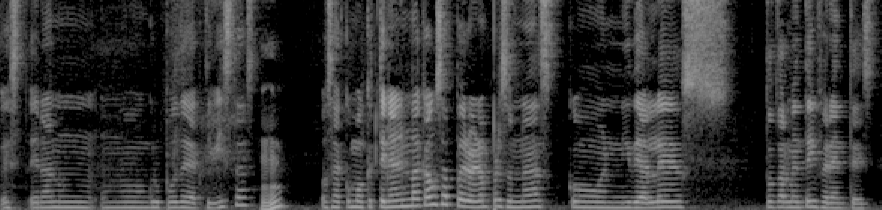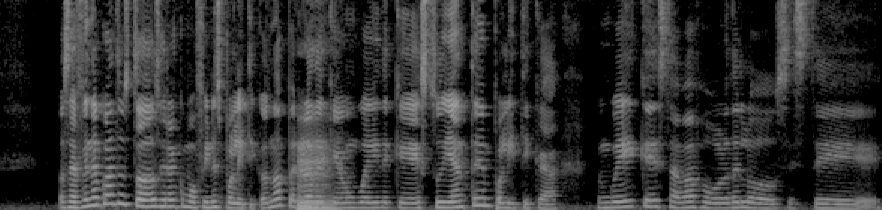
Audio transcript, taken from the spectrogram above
es- eran un, un grupo de activistas. O sea, como que tenían una causa, pero eran personas con ideales totalmente diferentes. O sea, a fin de cuentas todos eran como fines políticos, ¿no? Pero era de que un güey de que estudiante en política, un güey que estaba a favor de los, este,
